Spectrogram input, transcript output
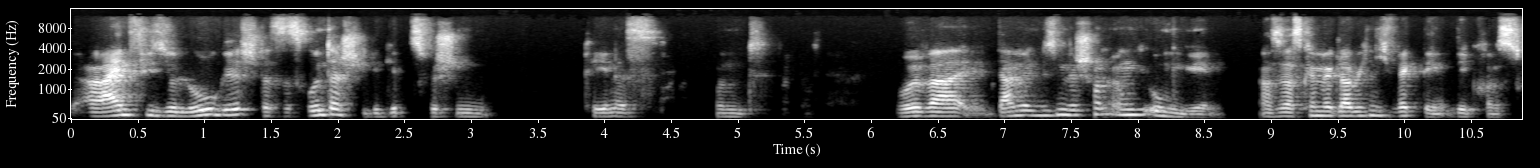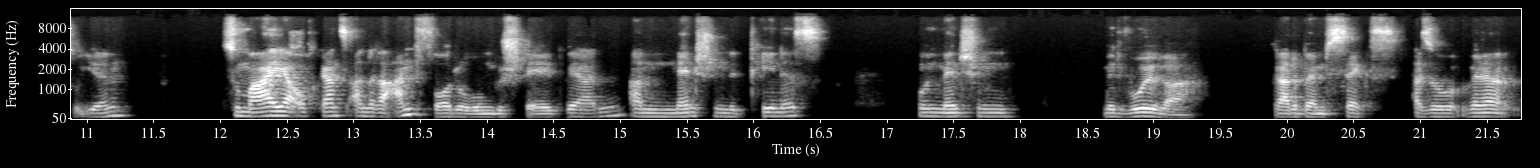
rein physiologisch, dass es Unterschiede gibt zwischen Penis und Vulva, damit müssen wir schon irgendwie umgehen. Also das können wir, glaube ich, nicht wegdekonstruieren. Zumal ja auch ganz andere Anforderungen gestellt werden an Menschen mit Penis und Menschen mit Vulva, gerade beim Sex. Also wenn er,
